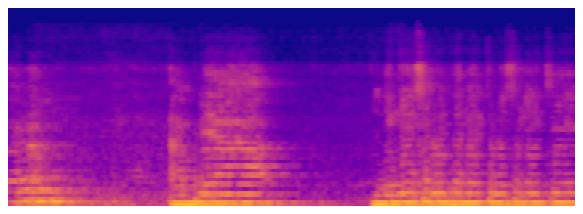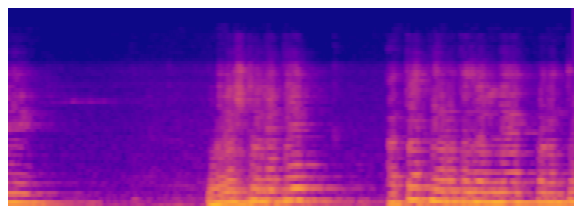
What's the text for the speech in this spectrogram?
आपल्या लिंगेश्वर विद्यालय तुळसुलीचे वरिष्ठ नेते आताच निवृत्त झालेले आहेत परंतु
